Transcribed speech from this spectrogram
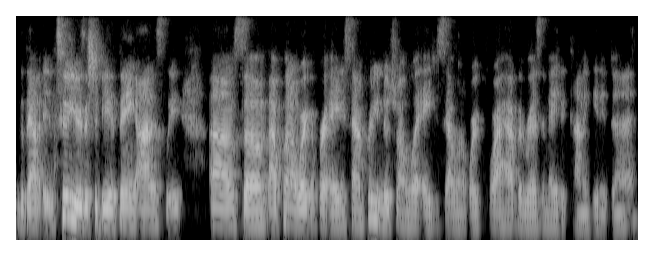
without in two years, it should be a thing, honestly. Um, so I plan on working for an agency. I'm pretty neutral on what agency I want to work for. I have the resume to kind of get it done.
